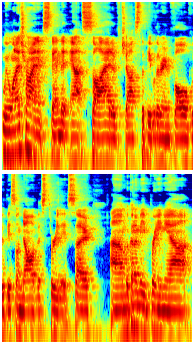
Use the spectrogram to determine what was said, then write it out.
we want to try and extend it outside of just the people that are involved with this or know of us through this. So um, we're going to be bringing out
